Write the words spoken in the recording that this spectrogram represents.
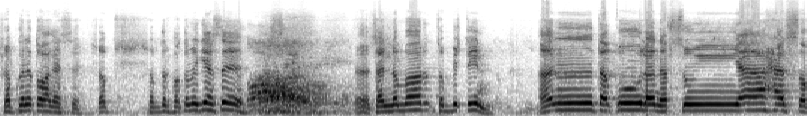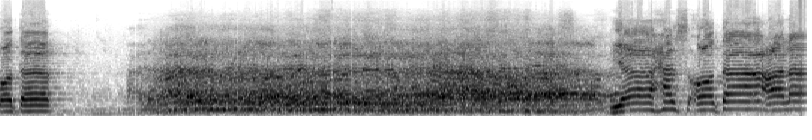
সবখানে তো আগে আসছে সব শব্দের প্রথমে কি আছে হ্যাঁ, চার নম্বর চব্বিশ তিন أن تقول نفس يا حسرة. يا حسرة على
